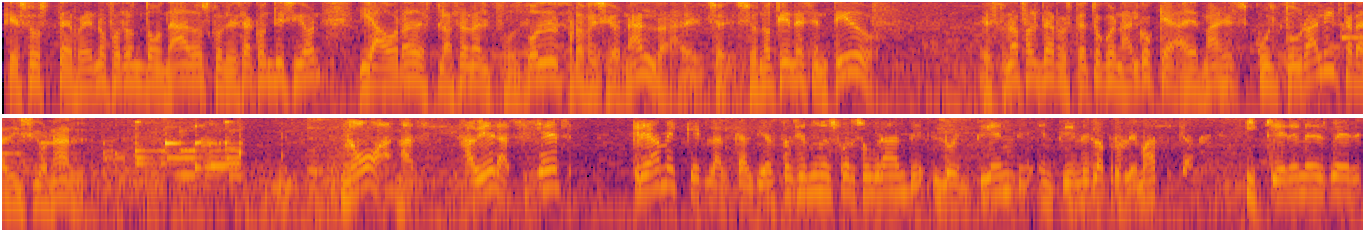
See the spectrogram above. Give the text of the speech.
que esos terrenos fueron donados con esa condición y ahora desplazan al fútbol profesional. Eso, no tiene sentido. Es una falta de respeto con algo que además es cultural y tradicional. No, Javier, así es. Créame que la alcaldía está haciendo un esfuerzo grande, lo entiende, entiende la problemática y quieren es ver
